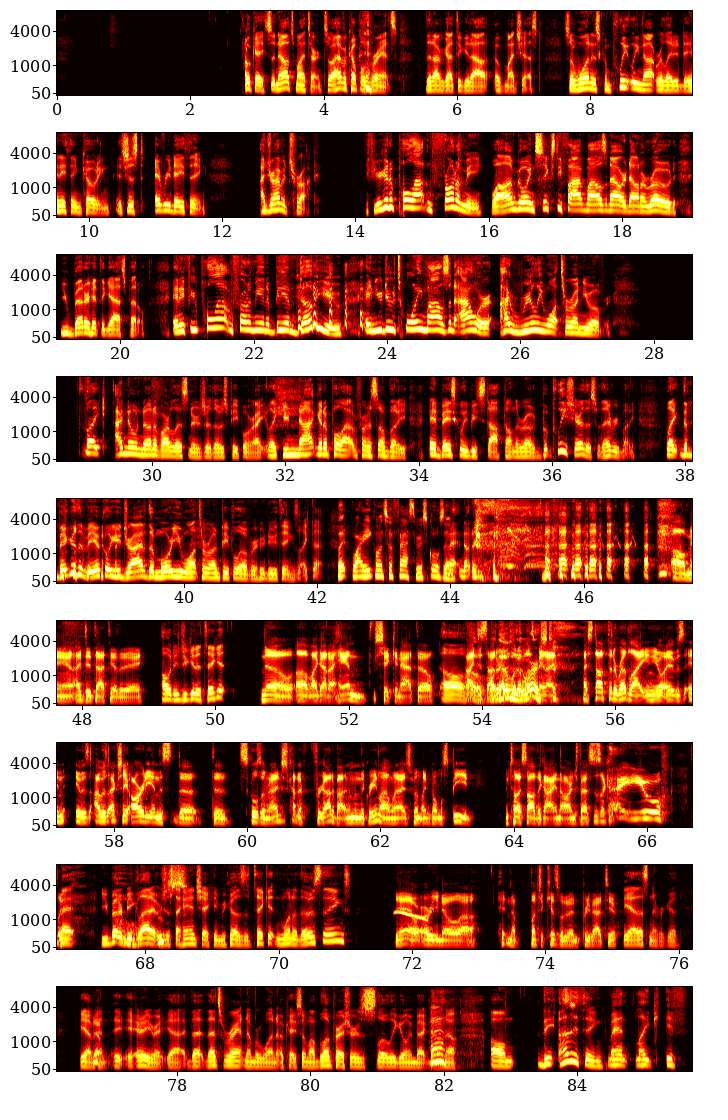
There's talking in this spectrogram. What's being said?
Okay. So now it's my turn. So I have a couple of rants that I've got to get out of my chest. So one is completely not related to anything coding. It's just everyday thing. I drive a truck if you're going to pull out in front of me while I'm going 65 miles an hour down a road, you better hit the gas pedal. And if you pull out in front of me in a BMW and you do 20 miles an hour, I really want to run you over. Like, I know none of our listeners are those people, right? Like, you're not going to pull out in front of somebody and basically be stopped on the road. But please share this with everybody. Like, the bigger the vehicle you drive, the more you want to run people over who do things like that. But why are you going so fast through a school zone? Man, no. oh, man, I did that the other day. Oh, did you get a ticket? No, um, I got a hand shaken at though. Oh, I just well, I don't know what it the was, worst. man. I, I stopped at a red light, and you know it was in it was I was actually already in this the the school zone, and I just kind of forgot about it. And when the green line went, I just went like normal speed until I saw the guy in the orange vest. It's like, hey, you. Like, Man, you better be oh, glad it was just oops. a handshaking because a ticket and one of those things, yeah, or, or you know, uh, hitting a bunch of kids would have been pretty bad too. yeah, that's never good. Yeah, man. At at any rate, yeah, that that's rant number one. Okay, so my blood pressure is slowly going back down now. Um, the other thing, man, like if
